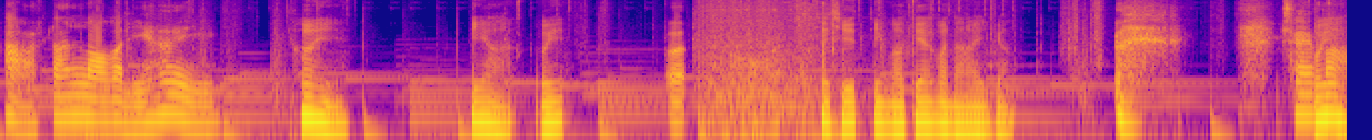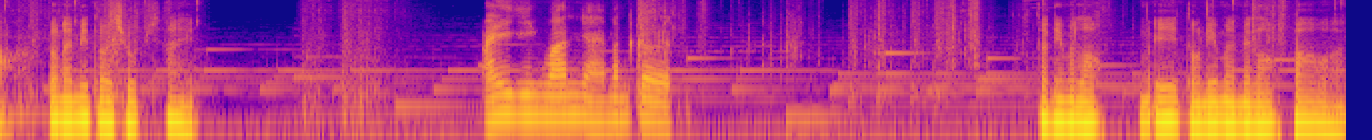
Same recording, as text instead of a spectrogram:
ขาสั้นรอก่อนดิเฮ้ยเฮ้ย เตี้ยเอ้ยเออ แต่ชีวิตจริงเราเตี้ยกว่านายอีกอะใช่เฮ้ยเปล่า ตรงนั้นมีตัวชุบใช่ ไอ้ยิงมันใหญ่มันเกิด ตอนนี้มันล็อกเอ้ยตรงนี้มันไม่ล็อกเป้าอะ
